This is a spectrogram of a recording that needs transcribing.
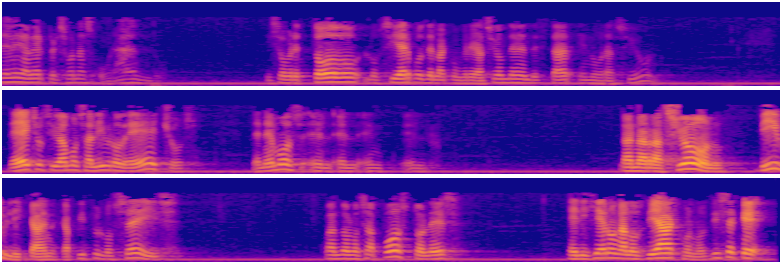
debe de haber personas orando. Y sobre todo los siervos de la congregación deben de estar en oración. De hecho, si vamos al libro de Hechos, tenemos la narración bíblica en el capítulo 6, cuando los apóstoles eligieron a los diáconos. Dice que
